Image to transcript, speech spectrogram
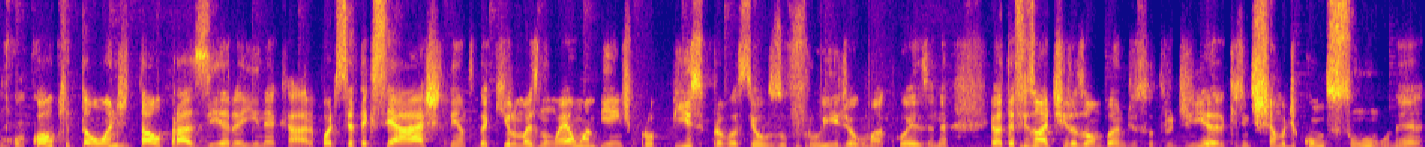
qual, que tá, onde tá o prazer aí, né, cara? Pode ser até que você ache dentro daquilo, mas não é um ambiente propício para você usufruir de alguma coisa, né? Eu até fiz uma tira zombando disso outro dia, que a gente chama de consumo, né?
